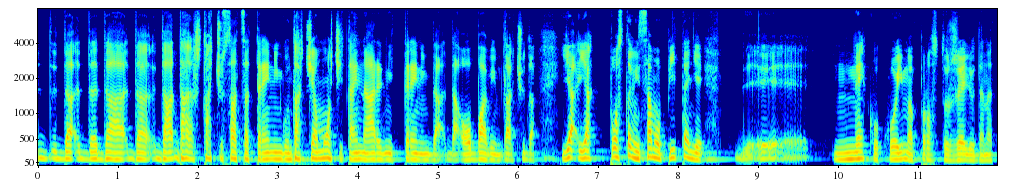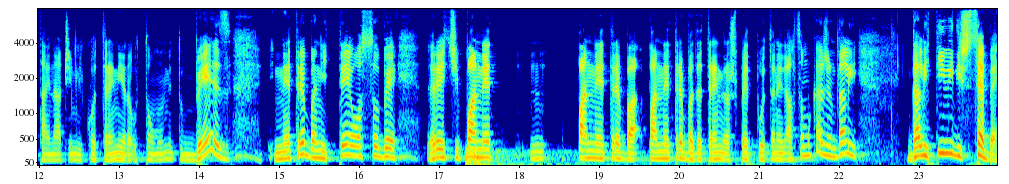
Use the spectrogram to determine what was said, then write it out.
da, da, da, da, da, da šta ću sad sa treningom, da ću ja moći taj naredni trening da, da obavim, da ću da... Ja, ja postavim samo pitanje e, neko ko ima prosto želju da na taj način ili ko trenira u tom momentu, bez, ne treba ni te osobe reći pa ne, pa ne treba, pa ne treba da treniraš pet puta ne, ali samo kažem da li, Da li ti vidiš sebe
